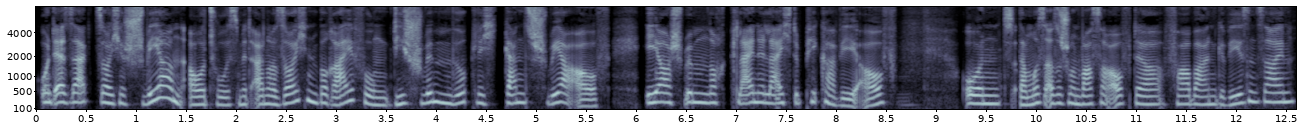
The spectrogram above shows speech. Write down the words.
Und er sagt, solche schweren Autos mit einer solchen Bereifung, die schwimmen wirklich ganz schwer auf. Eher schwimmen noch kleine leichte Pkw auf. Und da muss also schon Wasser auf der Fahrbahn gewesen sein.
